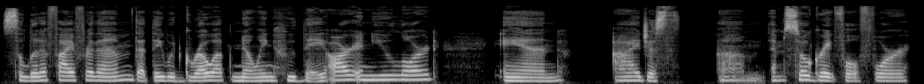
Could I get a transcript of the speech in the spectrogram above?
solidify for them, that they would grow up knowing who they are in you, Lord. And I just um, am so grateful for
